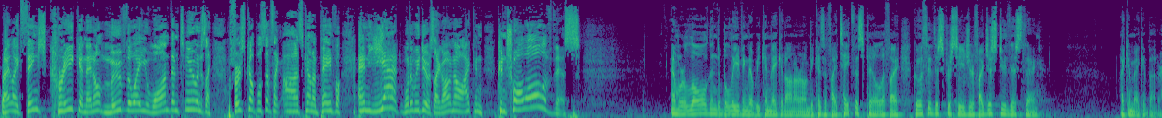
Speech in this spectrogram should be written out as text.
Right? Like things creak and they don't move the way you want them to. And it's like first couple steps, like, oh, it's kind of painful. And yet, what do we do? It's like, oh no, I can control all of this. And we're lulled into believing that we can make it on our own because if I take this pill, if I go through this procedure, if I just do this thing, I can make it better.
